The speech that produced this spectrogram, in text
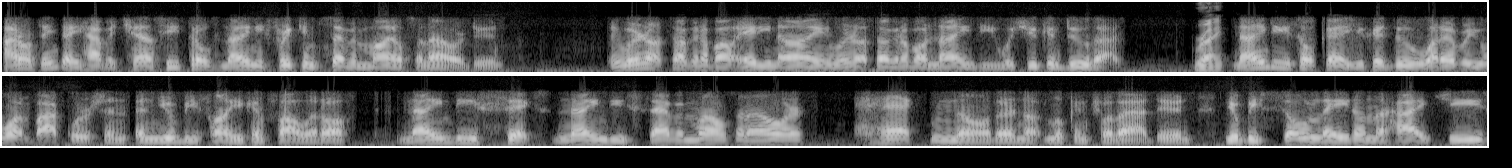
I don't think they have a chance. He throws 90 freaking seven miles an hour, dude. And we're not talking about 89. We're not talking about 90, which you can do that. Right. 90 is okay. You can do whatever you want backwards, and, and you'll be fine. You can follow it off. 96, 97 miles an hour. Heck no, they're not looking for that, dude. You'll be so late on the high cheese.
